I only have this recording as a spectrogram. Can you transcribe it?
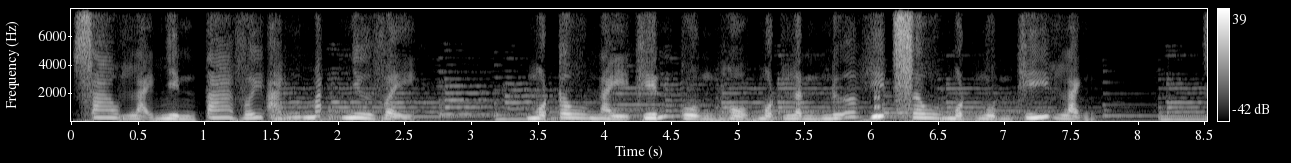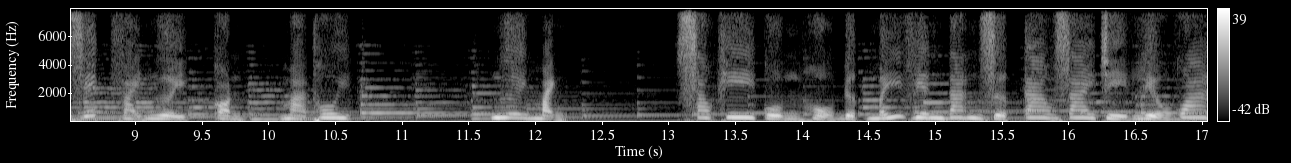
sao lại nhìn ta với ánh mắt như vậy? Một câu này khiến cuồng hổ một lần nữa hít sâu một ngụm khí lạnh. Giết vài người còn mà thôi. Ngươi mạnh. Sau khi cuồng hổ được mấy viên đan dược cao dai trị liệu qua,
